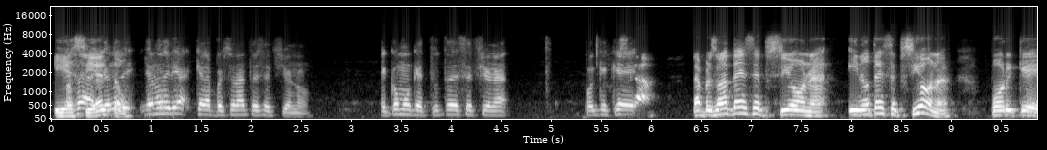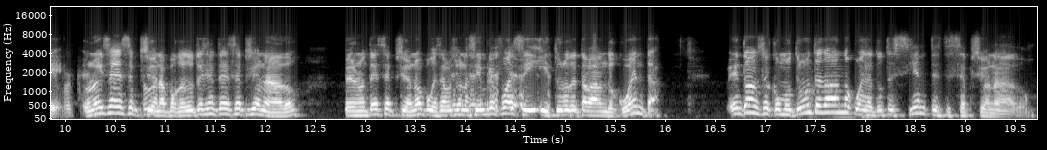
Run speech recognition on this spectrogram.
Y o es sea, yo no cierto. Yo no, diría que la persona te decepcionó. Es como que tú te decepcionas. Porque que, La persona te decepciona y no te decepciona. Porque, Sí, porque uno dice decepciona porque tú te sientes decepcionado, pero no te decepcionó porque esa persona siempre fue así y tú no te estabas dando cuenta. Entonces, como tú no te estás dando cuenta, tú te sientes decepcionado,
